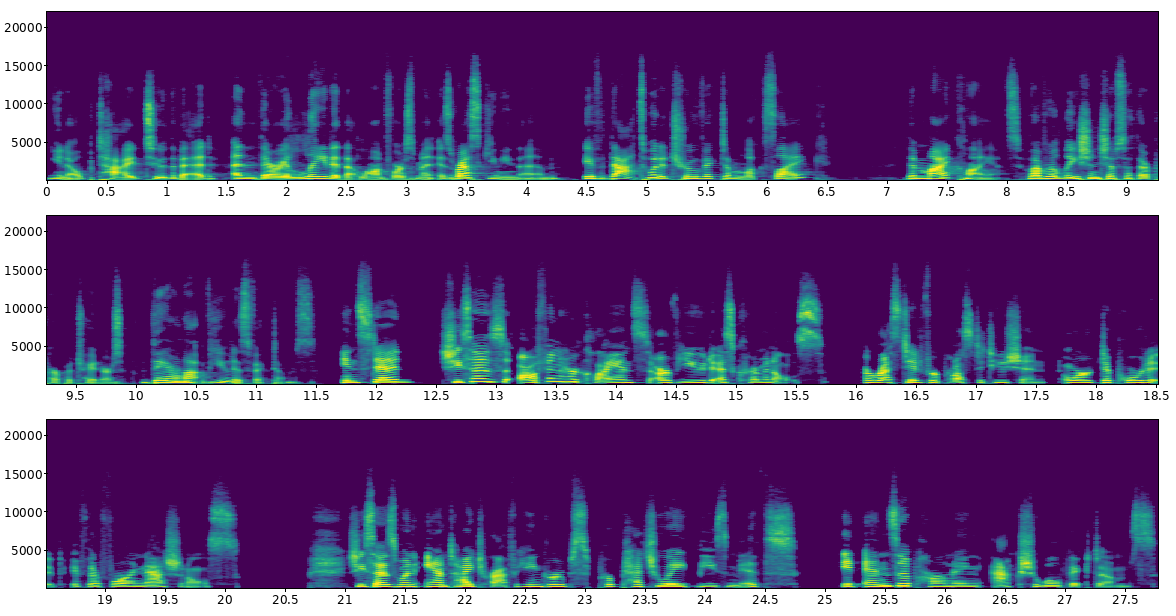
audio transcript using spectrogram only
you know, tied to the bed, and they're elated that law enforcement is rescuing them, if that's what a true victim looks like, then my clients who have relationships with their perpetrators, they are not viewed as victims. Instead, she says often her clients are viewed as criminals, arrested for prostitution, or deported if they're foreign nationals. She says when anti trafficking groups perpetuate these myths, it ends up harming actual victims.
